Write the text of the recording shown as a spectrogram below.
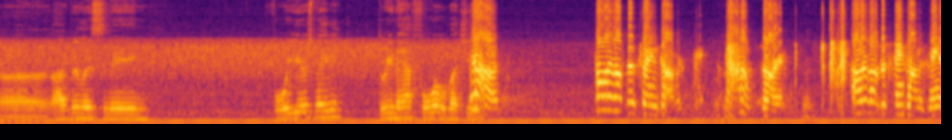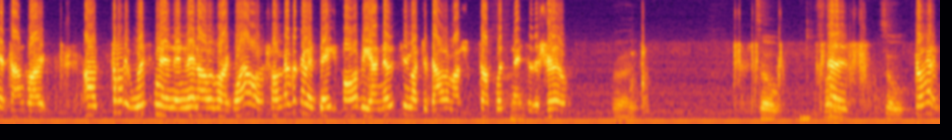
Uh, I've been listening four years, maybe three and a half, four. What about you? Yeah, probably about the same time. as me. I'm Sorry. Right. Probably about the same time as me, it sounds like. I started listening, and then I was like, wow, if I'm ever going to date Bobby, I know too much about him. I should stop listening to the show. Right. So, funny, Because, so go ahead.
